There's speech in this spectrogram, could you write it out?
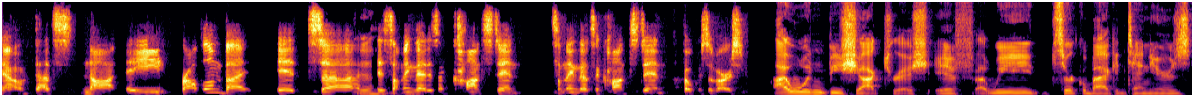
know, that's not a problem, but it's uh, yeah. it's something that is a constant something that's a constant focus of ours. I wouldn't be shocked, Trish, if uh, we circle back in ten years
